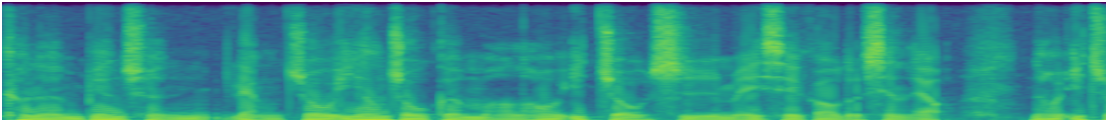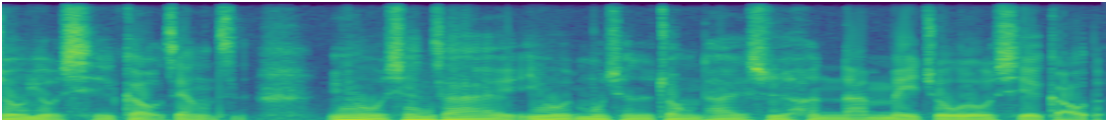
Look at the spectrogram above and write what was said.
可能变成两周一样周更嘛，然后一周是没写稿的闲聊，然后一周有写稿这样子。因为我现在因为我目前的状态是很难每周都写稿的，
